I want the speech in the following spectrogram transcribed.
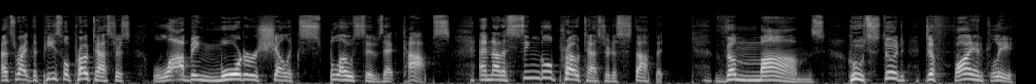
That's right, the peaceful protesters lobbing mortar shell explosives at cops, and not a single protester to stop it. The moms who stood defiantly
